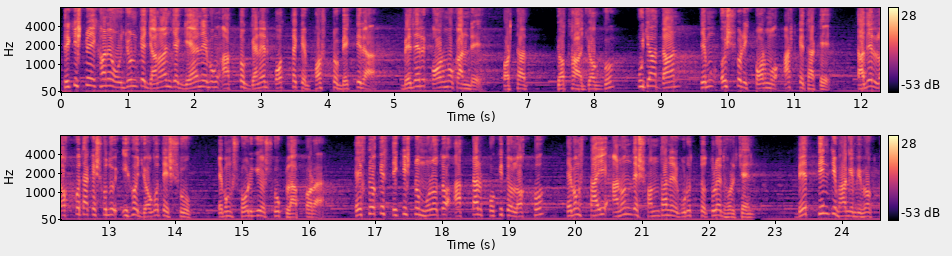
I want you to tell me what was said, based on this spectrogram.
শ্রীকৃষ্ণ এখানে অর্জুনকে জানান যে জ্ঞান এবং আত্মজ্ঞানের পথ থেকে ভ্রষ্ট ব্যক্তিরা বেদের কর্মকাণ্ডে, অর্থাৎ যথা যজ্ঞ পূজা, দান এবং ঐশ্বরিক কর্ম আটকে থাকে। তাদের লক্ষ্য থাকে শুধু ইহ জগতের সুখ এবং স্বর্গীয় সুখ লাভ করা। এই শ্লোকে শ্রীকৃষ্ণ মূলত আত্মার প্রকৃত লক্ষ্য এবং স্থায়ী আনন্দের সন্ধানের গুরুত্ব তুলে ধরছেন। বেদ তিনটি ভাগে বিভক্ত।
